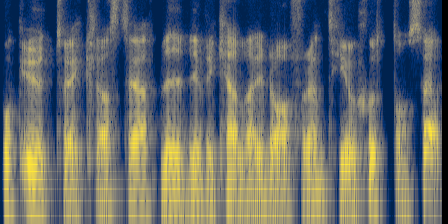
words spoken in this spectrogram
och utvecklas till att bli det vi kallar idag för en TH17-cell.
